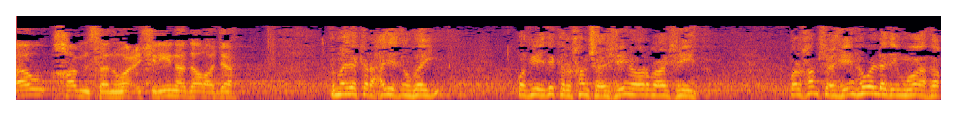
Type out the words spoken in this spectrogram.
أو خمسا وعشرين درجة. ثم ذكر حديث أبي وفيه ذكر الخمس وعشرين وأربع وعشرين والخمس وعشرين هو الذي موافق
